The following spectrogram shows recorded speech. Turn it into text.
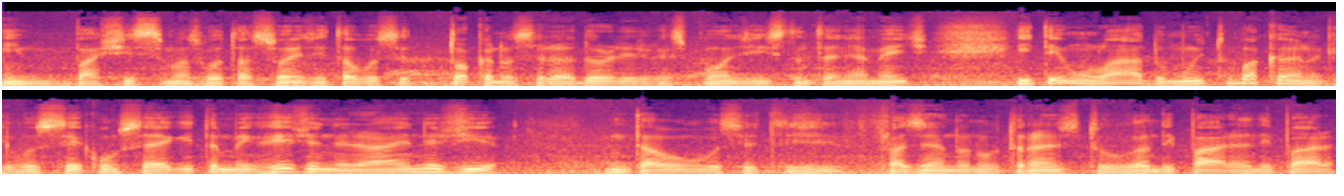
em baixíssimas rotações, então você toca no acelerador, ele responde instantaneamente. E tem um lado muito bacana, que você consegue também regenerar energia. Então, você fazendo no trânsito, anda e para, anda e para,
